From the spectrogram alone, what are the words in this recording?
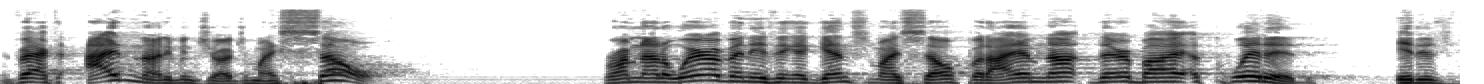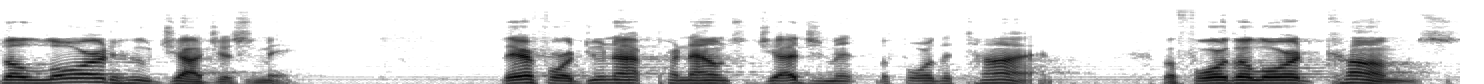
In fact, I do not even judge myself. For I'm not aware of anything against myself, but I am not thereby acquitted. It is the Lord who judges me. Therefore, do not pronounce judgment before the time, before the Lord comes,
